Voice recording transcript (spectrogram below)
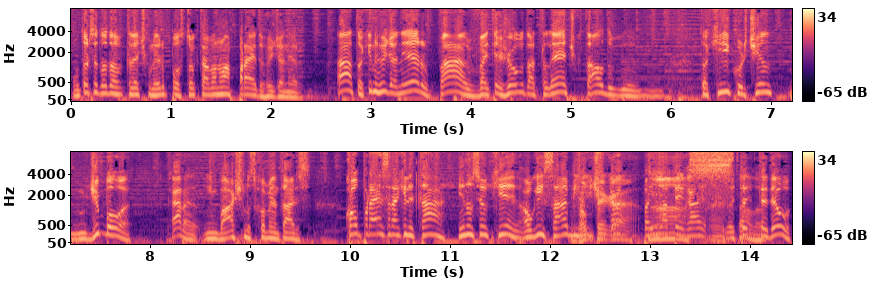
Um torcedor do Atlético Mineiro postou que tava numa praia do Rio de Janeiro. Ah, tô aqui no Rio de Janeiro, pá, vai ter jogo do Atlético e tal. do- tô aqui curtindo, de boa. Cara, embaixo nos comentários. Qual praia será que ele tá? E não sei o que. Alguém sabe Vamos pegar. pra ir lá Nossa, pegar. tá Ent- louco.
